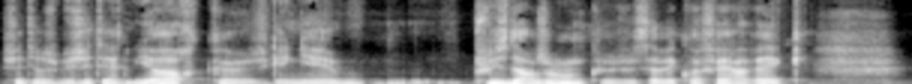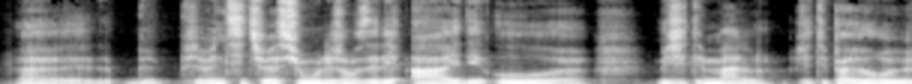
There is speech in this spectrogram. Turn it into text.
Je veux dire, j'étais à New York, je gagnais plus d'argent que je savais quoi faire avec. Euh, j'avais une situation où les gens faisaient des A et des O. Euh, mais j'étais mal, j'étais pas heureux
